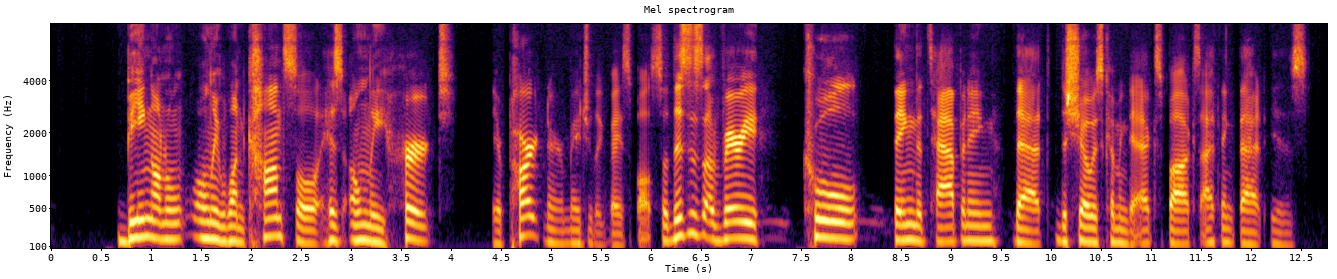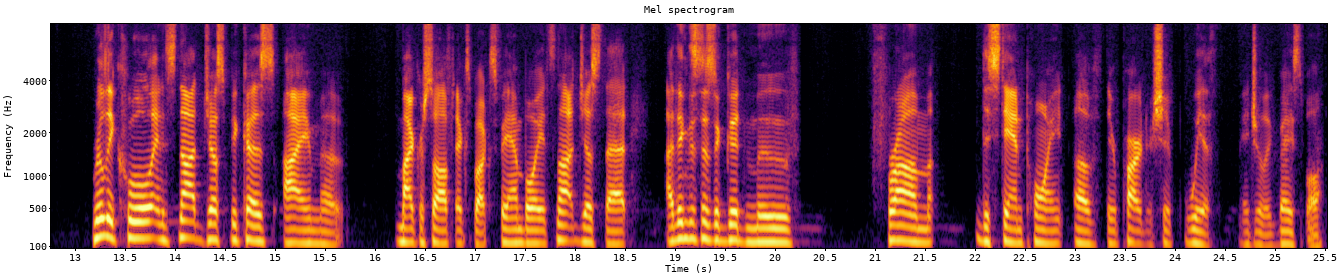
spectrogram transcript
being on only one console has only hurt their partner, Major League Baseball. So this is a very cool thing that's happening that the show is coming to Xbox. I think that is really cool, and it's not just because I'm a Microsoft Xbox fanboy. It's not just that. I think this is a good move from the standpoint of their partnership with Major League Baseball.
